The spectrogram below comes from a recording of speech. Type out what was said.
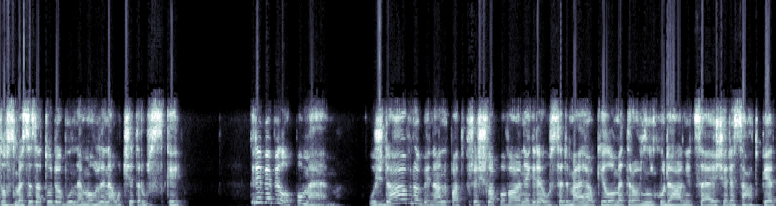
To jsme se za tu dobu nemohli naučit rusky. Kdyby bylo po mém, už dávno by Nanpad přešlapoval někde u sedmého kilometrovníku dálnice E65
